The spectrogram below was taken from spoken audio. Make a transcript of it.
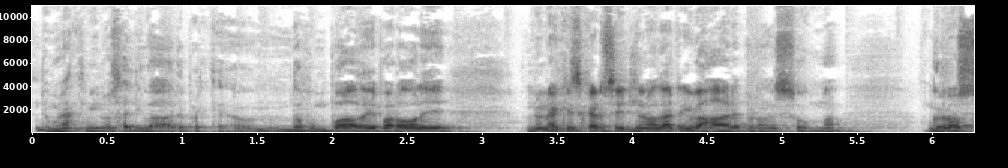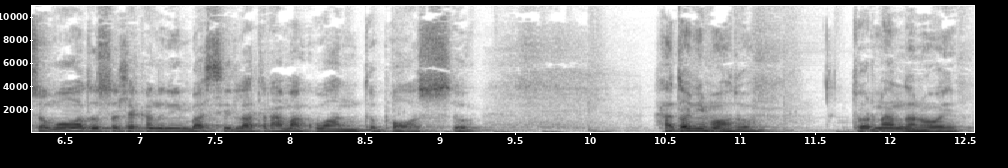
Devo un attimino salivare perché mm, dopo un po' le parole non è che scarseggiano ad arrivare, però insomma grosso modo sto cercando di imbastire la trama quanto posso. Ad ogni modo, tornando a noi,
